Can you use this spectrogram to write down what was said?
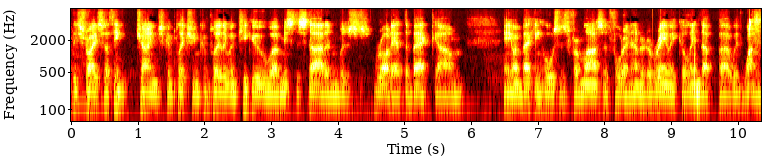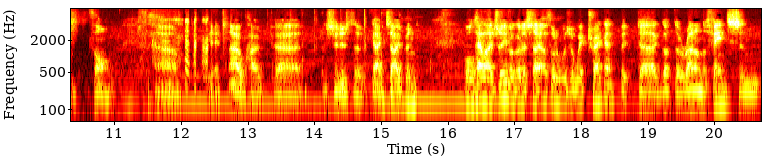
This race, I think, changed complexion completely when Kiku uh, missed the start and was right out the back. Um, anyone backing horses from last at 1400 a Randwick will end up uh, with one thong. Um, yeah, no hope. Uh, as soon as the gates open, All Hallows Eve, I've got to say, I thought it was a wet tracker, but uh, got the run on the fence and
